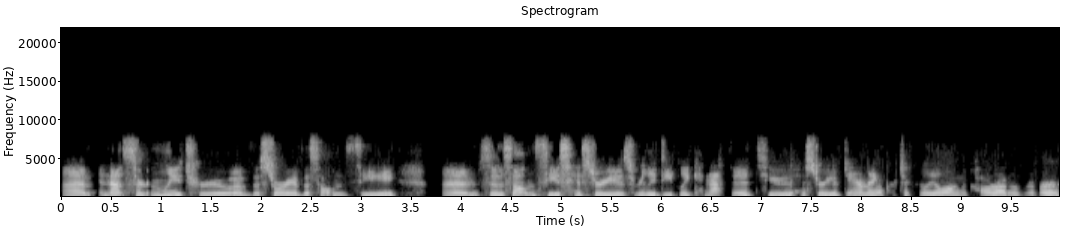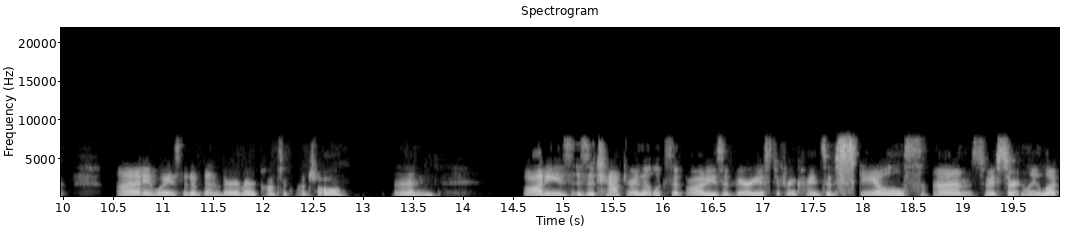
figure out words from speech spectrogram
Um, and that's certainly true of the story of the Salton Sea. Um, so the Salton Sea's history is really deeply connected to the history of damming, particularly along the Colorado River, uh, in ways that have been very, very consequential. And bodies is a chapter that looks at bodies of various different kinds of scales. Um, so I certainly look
